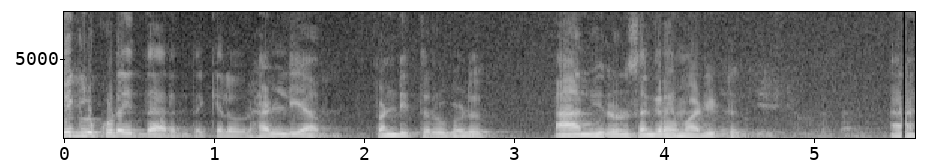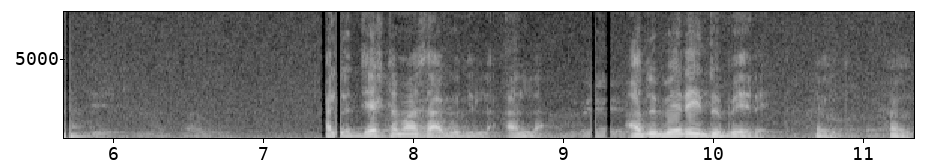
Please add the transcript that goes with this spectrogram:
ಈಗಲೂ ಕೂಡ ಇದ್ದಾರಂತೆ ಕೆಲವರು ಹಳ್ಳಿಯ ಪಂಡಿತರುಗಳು ಆ ನೀರನ್ನು ಸಂಗ್ರಹ ಮಾಡಿಟ್ಟು? ಅಲ್ಲ, ಜ್ಯೇಷ್ಠ ಮಾಸ ಆಗೋದಿಲ್ಲ, ಅಲ್ಲ. ಅದು ಬೇರೆ ಇದು ಬೇರೆ. ಹೌದು ಹೌದು.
